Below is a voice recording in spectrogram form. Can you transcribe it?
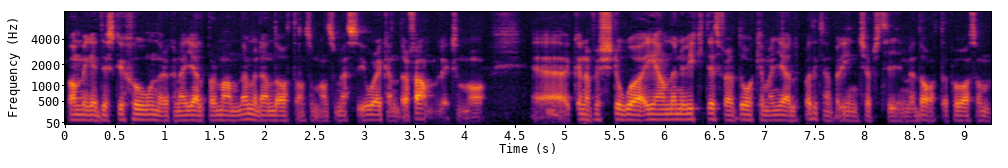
vara med i diskussioner och kunna hjälpa de andra med den datan som man som SEO kan dra fram. Liksom, och, eh, kunna förstå e-handeln är viktigt för att då kan man hjälpa till exempel inköpsteam med data på vad som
